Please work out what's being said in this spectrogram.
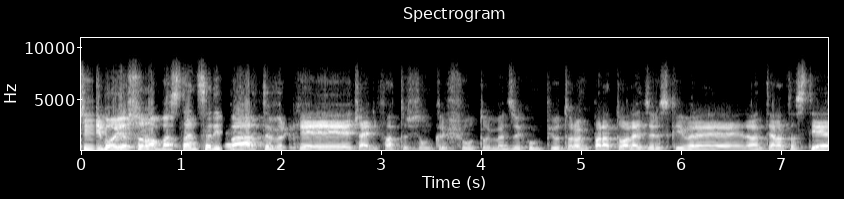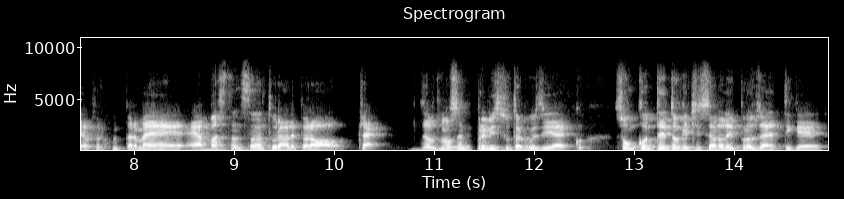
Sì, boh, io sono abbastanza di parte perché, cioè, di fatto ci sono cresciuto in mezzo ai computer, ho imparato a leggere e scrivere davanti a una tastiera, per cui per me è abbastanza naturale, però, cioè, l'ho sempre vissuta così, ecco. Sono contento che ci siano dei progetti che,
